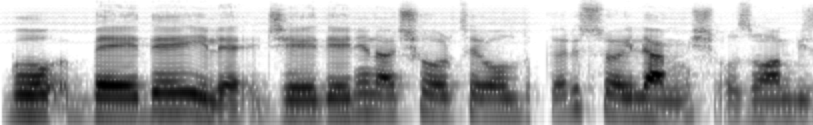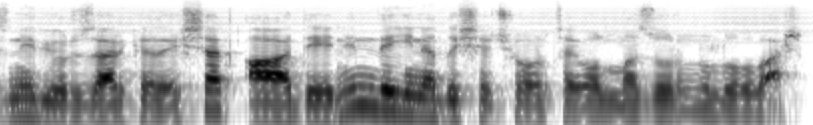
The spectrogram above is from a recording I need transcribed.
Bu BD ile CD'nin açıortay oldukları söylenmiş. O zaman biz ne diyoruz arkadaşlar? AD'nin de yine dış açıortay olma zorunluluğu var.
